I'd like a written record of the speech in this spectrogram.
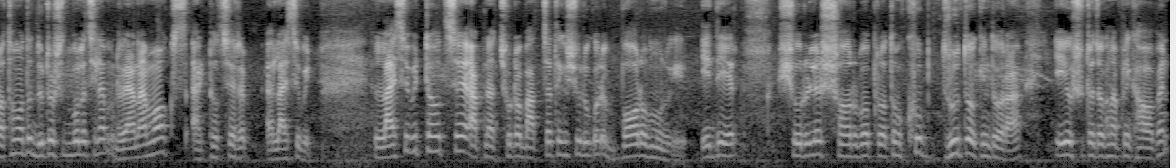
প্রথমত দুটো ওষুধ বলেছিলাম র্যানামক্স একটা হচ্ছে লাইসোবিট লাইসোবিটটা হচ্ছে আপনার ছোট বাচ্চা থেকে শুরু করে বড় মুরগি। এদের শরীরের সর্বপ্রথম খুব দ্রুত কিন্তু ওরা এই ওষুধটা যখন আপনি খাওয়াবেন,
